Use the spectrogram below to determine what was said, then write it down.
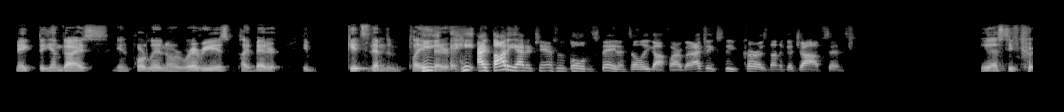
make the young guys in Portland or wherever he is play better. He gets them to play he, better. He, I thought he had a chance with Golden State until he got fired, but I think Steve Kerr has done a good job since. Yeah, Steve Kerr.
